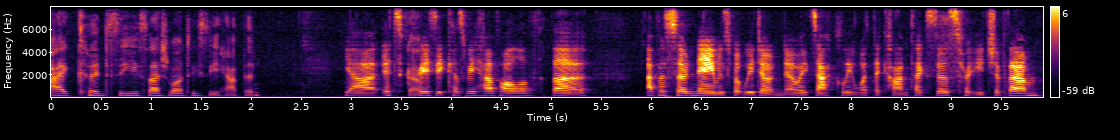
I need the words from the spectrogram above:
I could see slash want to see happen. Yeah, it's So. crazy because we have all of the episode names, but we don't know exactly what the context is for each of them.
